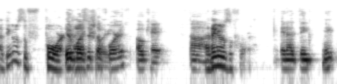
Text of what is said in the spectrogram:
I think it was the fourth. It was it the fourth? Okay. Um, I think it was the fourth. and I think maybe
